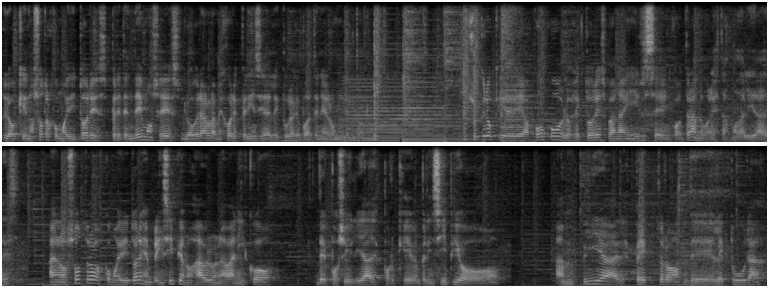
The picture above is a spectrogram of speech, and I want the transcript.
Lo que nosotros como editores pretendemos es lograr la mejor experiencia de lectura que pueda tener un lector. Yo creo que de a poco los lectores van a irse encontrando con estas modalidades a nosotros como editores en principio nos abre un abanico de posibilidades porque en principio amplía el espectro de lectura.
